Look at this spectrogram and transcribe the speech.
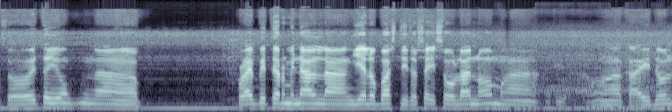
So ito yung ah, private terminal ng Yellow Bus dito sa Isola no mga mga ka-idol.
